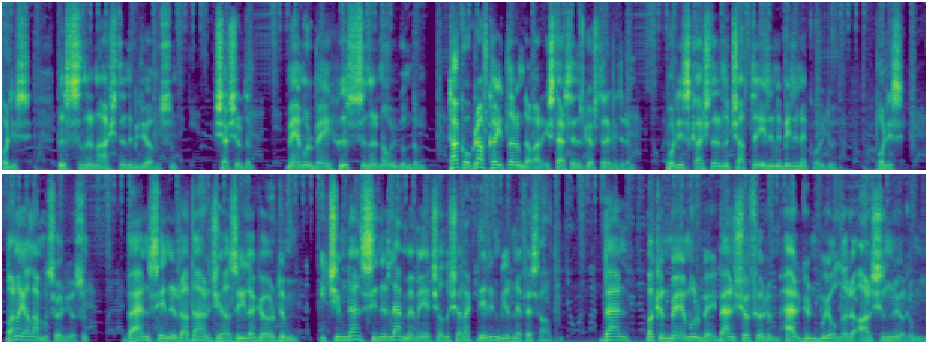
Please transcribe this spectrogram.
Polis, hız sınırını aştığını biliyor musun? Şaşırdım. Memur bey hız sınırına uygundum. Takograf kayıtlarım da var, isterseniz gösterebilirim. Polis kaşlarını çattı, elini beline koydu. Polis, bana yalan mı söylüyorsun? Ben seni radar cihazıyla gördüm. İçimden sinirlenmemeye çalışarak derin bir nefes aldım. Ben, bakın memur bey, ben şoförüm. Her gün bu yolları arşınlıyorum.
